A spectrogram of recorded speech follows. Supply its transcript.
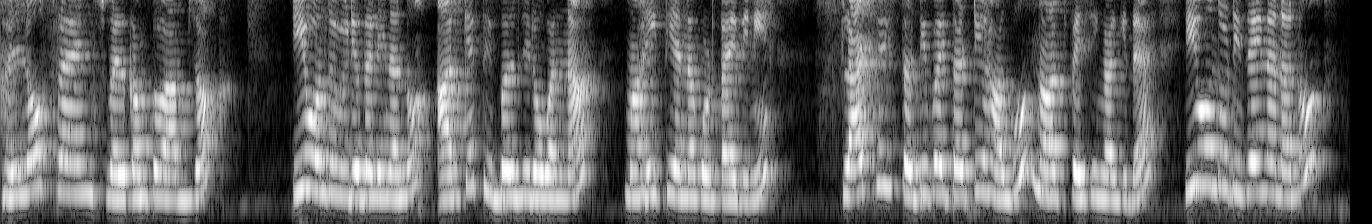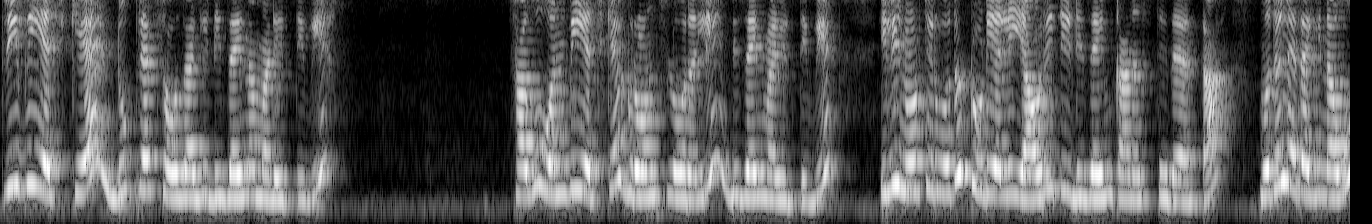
ಹಲೋ ಫ್ರೆಂಡ್ಸ್ ವೆಲ್ಕಮ್ ಟು ಆಬ್ಜಾಕ್ ಈ ಒಂದು ವಿಡಿಯೋದಲ್ಲಿ ನಾನು ಆರ್ ಕೆ ತ್ರಿಬಲ್ ಜೀರೋ ಮಾಹಿತಿಯನ್ನು ಕೊಡ್ತಾ ಇದ್ದೀನಿ. Flat size thirty by thirty ಹಾಗೂ ನಾರ್ತ್ ಫೇಸಿಂಗ್ ಆಗಿದೆ. ಈ ಒಂದು ಡಿಸೈನ್ನ ನಾನು three B H K duplex house ಆಗಿ ಡಿಸೈನ್ನ ಮಾಡಿರ್ತೀವಿ. ಹಾಗೂ one B H K ground ಫ್ಲೋರಲ್ಲಿ ಡಿಸೈನ್ ಮಾಡಿರ್ತೀವಿ. ಇಲ್ಲಿ ನೋಡ್ತಿರ್ಬೋದು ಟು ಡಿಯಲ್ಲಿ ಯಾವ ರೀತಿ ಡಿಸೈನ್ ಕಾಣಿಸ್ತಿದೆ ಅಂತ. ಮೊದಲನೇದಾಗಿ ನಾವು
